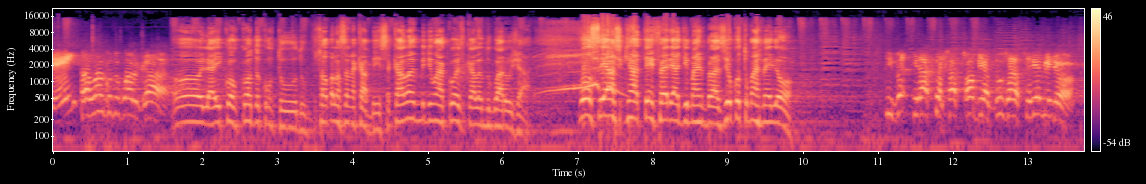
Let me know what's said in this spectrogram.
Quem? Calango do Guarujá. Olha aí, concordo com tudo. Só balançando a cabeça. Calango, me diga uma coisa, Calango do Guarujá. Você acha que já tem feriado demais no Brasil? Quanto mais melhor? Se tirasse deixar só meia dúzia, era seria melhor.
